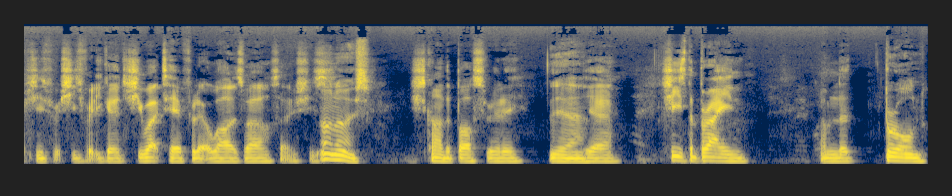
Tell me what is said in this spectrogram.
She's she's really good. She worked here for a little while as well, so she's oh, nice. she's kind of the boss, really. Yeah. Yeah, she's the brain. I'm the Brawn.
